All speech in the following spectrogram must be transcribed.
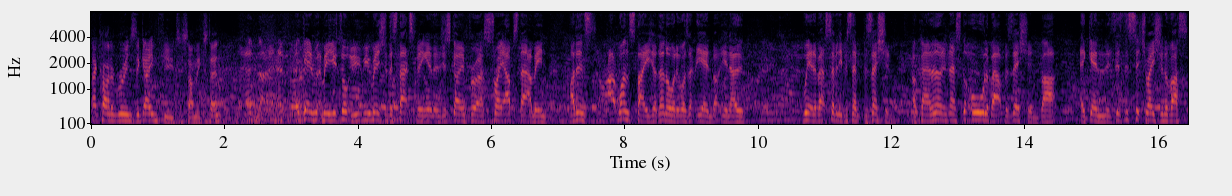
that kind of ruins the game for you to some extent. And, uh, again, I mean, you, talk, you mentioned the stats thing, and then just going through a straight up stat. I mean, I didn't at one stage. I don't know what it was at the end, but you know, we had about seventy percent possession. Okay, I know that's not all about possession, but again, it's this situation of us,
